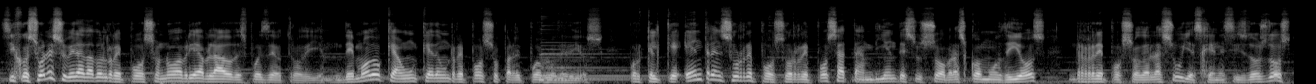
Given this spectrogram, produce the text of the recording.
Si Josué les hubiera dado el reposo, no habría hablado después de otro día. De modo que aún queda un reposo para el pueblo de Dios. Porque el que entra en su reposo reposa también de sus obras, como Dios reposó de las suyas. Génesis 2.2.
